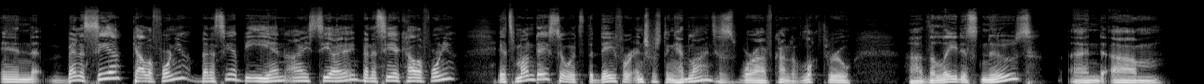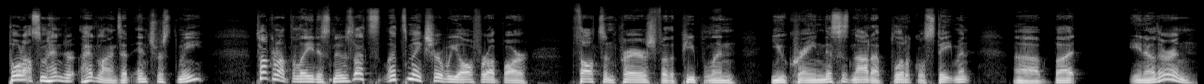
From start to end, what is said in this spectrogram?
in Benicia, California. Benicia, B E N I C I A, Benicia, California. It's Monday, so it's the day for interesting headlines. This is where I've kind of looked through uh, the latest news and um, pulled out some headlines that interest me talking about the latest news, let's let's make sure we offer up our thoughts and prayers for the people in Ukraine. This is not a political statement, uh, but you know they're in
